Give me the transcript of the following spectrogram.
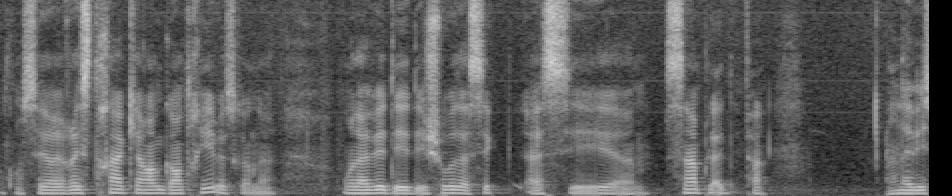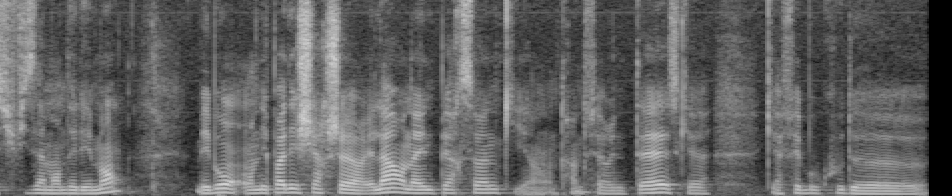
Donc on s'est restreint à 40 ganteries parce qu'on avait des, choses assez, euh, simples. Enfin, on avait suffisamment d'éléments. Mais bon, on n'est pas des chercheurs. Et là, on a une personne qui est en train de faire une thèse, qui a, fait beaucoup de,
